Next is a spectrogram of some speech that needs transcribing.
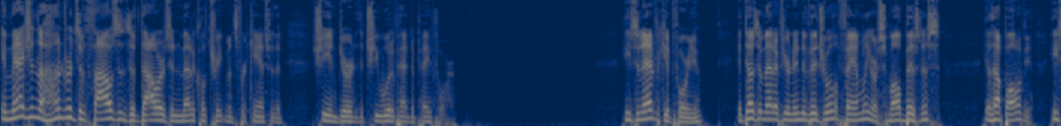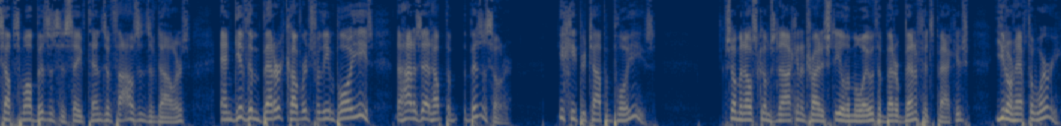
Imagine the hundreds of thousands of dollars in medical treatments for cancer that she endured that she would have had to pay for. He's an advocate for you. It doesn't matter if you're an individual, a family, or a small business. He'll help all of you. He's helped small businesses save tens of thousands of dollars and give them better coverage for the employees. Now, how does that help the, the business owner? You keep your top employees. If someone else comes knocking to try to steal them away with a better benefits package, you don't have to worry.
